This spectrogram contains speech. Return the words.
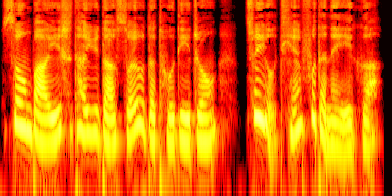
宋宝仪是他遇到所有的徒弟中最有天赋的那一个，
